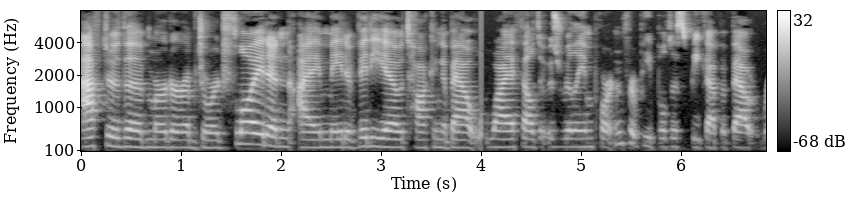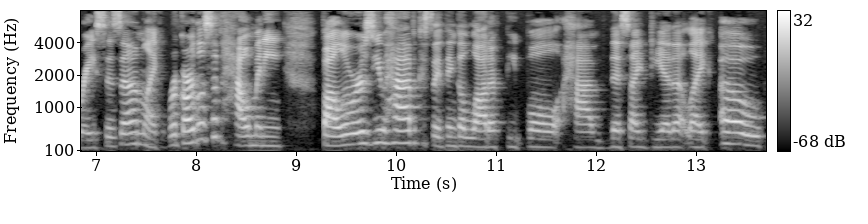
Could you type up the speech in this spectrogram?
after the murder of George Floyd, and I made a video talking about why I felt it was really important for people to speak up about racism, like, regardless of how many followers you have, because I think a lot of people have this idea that, like, oh,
